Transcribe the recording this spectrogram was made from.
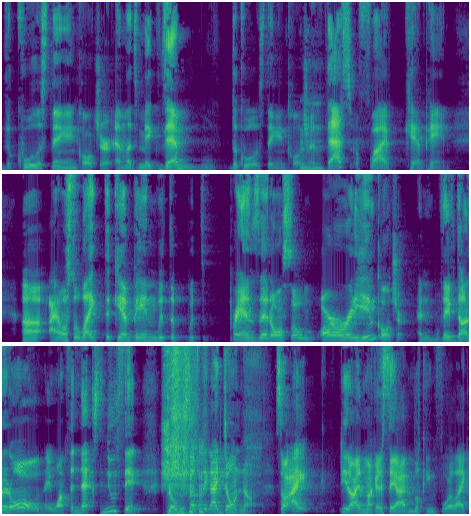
the coolest thing in culture and let's make them the coolest thing in culture. Mhm. That's a fly campaign. Uh, I also like the campaign with the with the brands that also are already in culture and they've done it all and they want the next new thing. Show me something I don't know. So I, you know, I'm not going to say I'm looking for like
